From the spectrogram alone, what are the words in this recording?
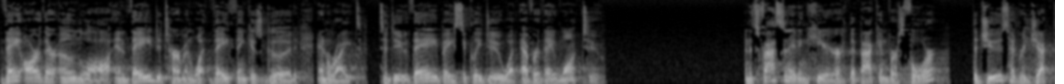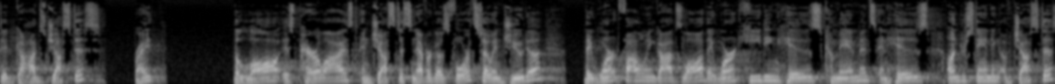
They are their own law and they determine what they think is good and right to do. They basically do whatever they want to. And it's fascinating here that back in verse 4, the Jews had rejected God's justice, right? The law is paralyzed and justice never goes forth. So in Judah, They weren't following God's law. They weren't heeding his commandments and his understanding of justice.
